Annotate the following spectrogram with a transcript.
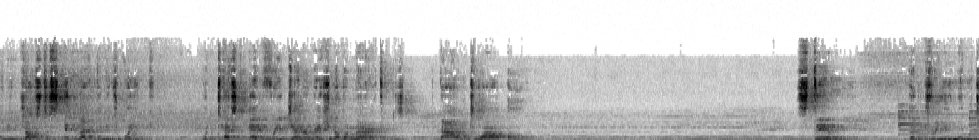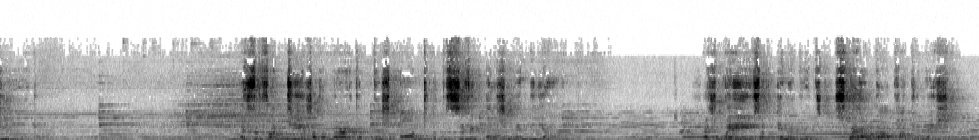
and injustice it left in its wake would test every generation of Americans down to our own. Still, the dream endured. As the frontiers of America pushed on to the Pacific Ocean and beyond, as waves of immigrants swelled our population,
